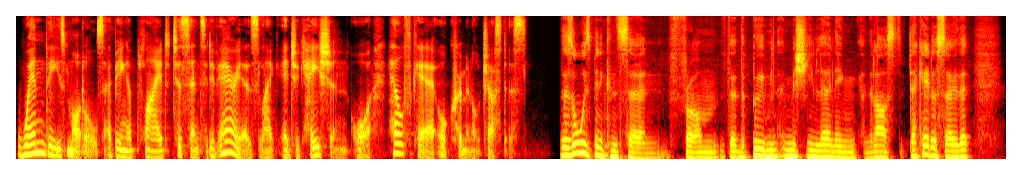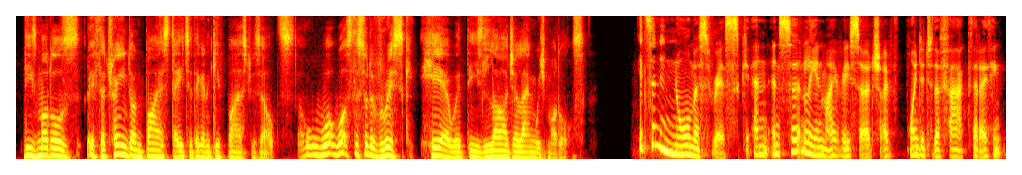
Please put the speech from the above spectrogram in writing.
when these models are being applied to sensitive areas like education or healthcare or criminal justice. There's always been concern from the, the boom in machine learning in the last decade or so that these models, if they're trained on biased data, they're going to give biased results. What, what's the sort of risk here with these larger language models? It's an enormous risk. And, and certainly in my research, I've pointed to the fact that I think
